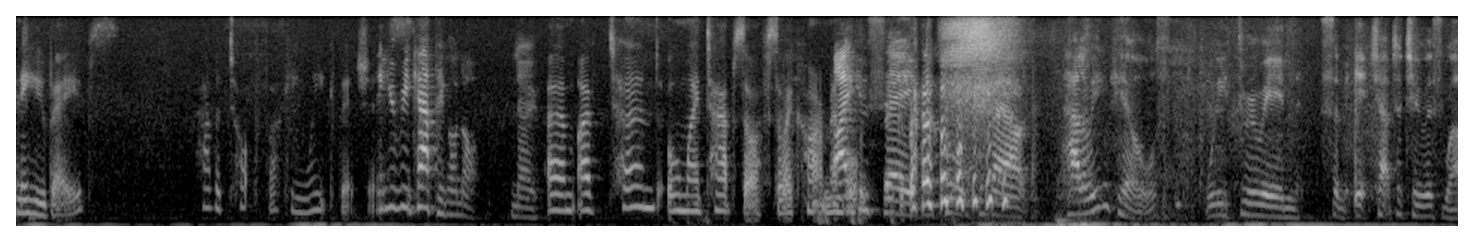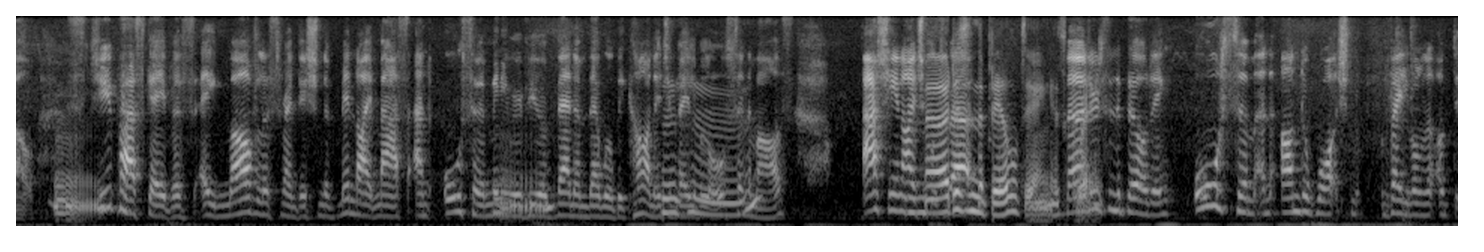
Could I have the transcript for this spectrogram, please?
Anywho, babes, have a top fucking week, bitches. are you recapping or not? No. Um, I've turned all my tabs off, so I can't remember. I can we spoke say we about. talked about Halloween Kills. We threw in some It Chapter 2 as well. Hmm. Stu Pass gave us a marvellous rendition of Midnight Mass and also a mini Hmm. review of Venom There Will Be Carnage available at all cinemas. Ashley and I talked Murders about in the building is Murders great. in the Building. Awesome and underwatched, available on uh,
